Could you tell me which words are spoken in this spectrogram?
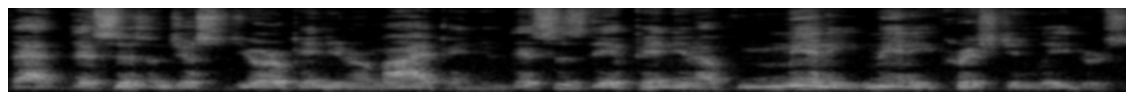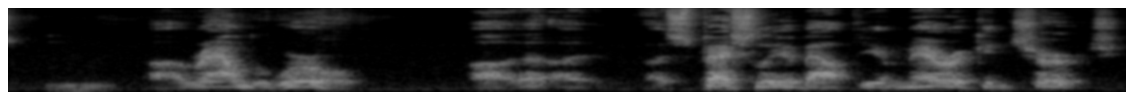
that this isn't just your opinion or my opinion. This is the opinion of many, many Christian leaders Mhm. uh, around the world, uh, uh, especially about the American church,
